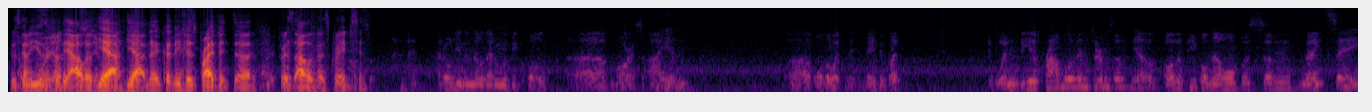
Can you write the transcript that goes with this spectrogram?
he was going to use it for the Yom olive. Yeah, yeah. No, it could be for his private uh, for his olive or his grapes. And I, I don't even know that it would be called uh, maris ayin, uh, although it, may- it be, but it wouldn't be a problem in terms of, you know, other people now all of a sudden might say,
